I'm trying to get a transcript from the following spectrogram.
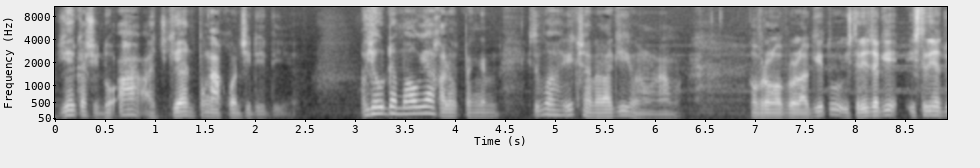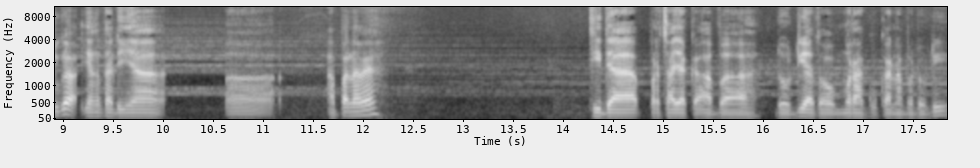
ya kasih doa ajian pengakuan si dedinya oh ya udah mau ya kalau pengen itu mah ya ke sana lagi. Mana ngobrol-ngobrol lagi tuh istrinya jadi istrinya juga yang tadinya uh, apa namanya tidak percaya ke Abah Dodi atau meragukan Abah Dodi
